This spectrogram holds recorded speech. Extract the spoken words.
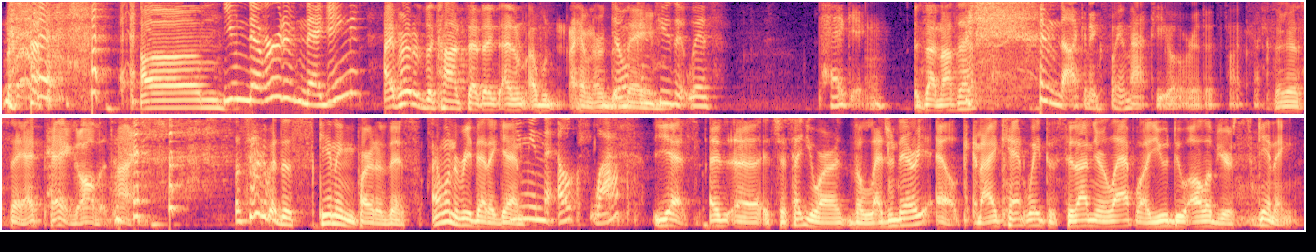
um, You never heard of negging? I've heard of the concept. I, I don't, I wouldn't, I haven't heard the name. Don't the name. confuse it with pegging. Is that not that? I'm not going to explain that to you over this podcast. I'm gonna say I peg all the time. Let's talk about the skinning part of this. I want to read that again. You mean the elk's lap? yes, uh, it's just that you are the legendary elk, and I can't wait to sit on your lap while you do all of your skinning.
